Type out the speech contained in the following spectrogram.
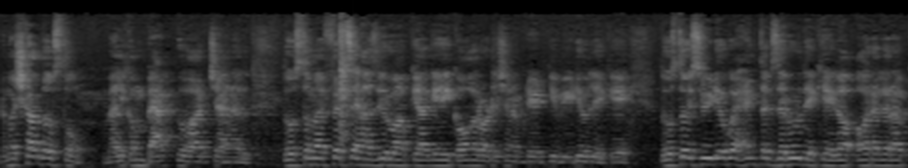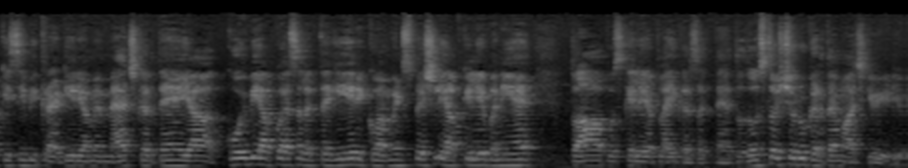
नमस्कार दोस्तों welcome back to our channel दोस्तों, मैं फिर से हाजिर हूँ आपके आगे एक और ऑडिशन अपडेट की वीडियो लेके। दोस्तों, इस वीडियो को एंड तक ज़रूर देखिएगा और अगर आप किसी भी क्राइटेरिया में मैच करते हैं या कोई भी आपको ऐसा लगता है कि ये रिक्वायरमेंट स्पेशली आपके लिए बनी है तो आप उसके लिए अप्लाई कर सकते हैं। तो दोस्तों, शुरू करते हैं हम आज की वीडियो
